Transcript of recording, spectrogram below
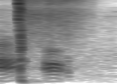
Uh-oh.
